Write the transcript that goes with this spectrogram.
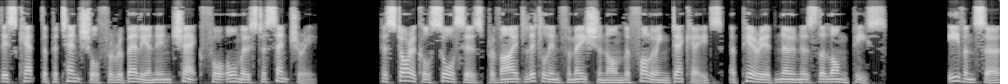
This kept the potential for rebellion in check for almost a century. Historical sources provide little information on the following decades, a period known as the Long Peace. Even so,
